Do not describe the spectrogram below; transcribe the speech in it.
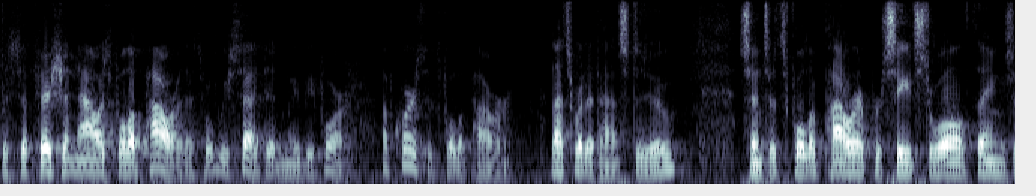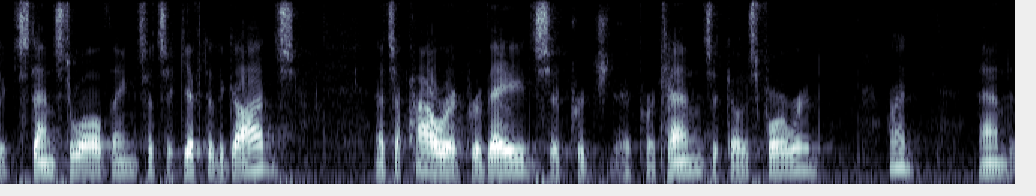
The sufficient now is full of power. That's what we said, didn't we, before? Of course it's full of power. That's what it has to do. Since it's full of power, it proceeds to all things, extends to all things. It's a gift of the gods. It's a power, it pervades, it, pre- it pretends, it goes forward, right? And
